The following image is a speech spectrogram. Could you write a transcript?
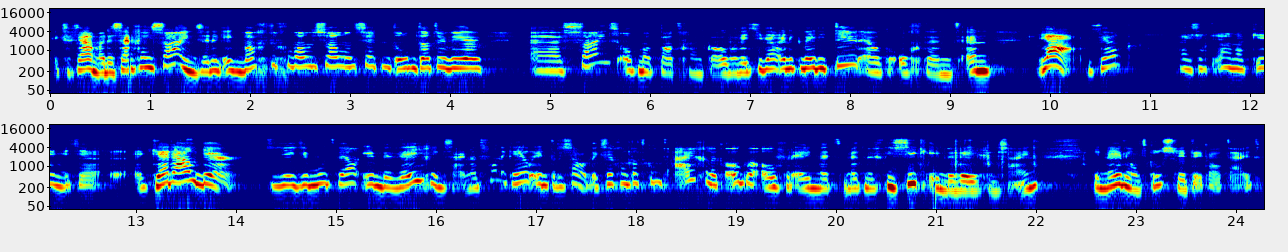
ik zeg, ja, maar er zijn geen signs. En ik, ik wachtte gewoon zo ontzettend op dat er weer uh, signs op mijn pad gaan komen, weet je wel. En ik mediteer elke ochtend. En ja, weet je. Hij zegt, ja, maar Kim, weet je, eh, get out there. Je, je moet wel in beweging zijn. Dat vond ik heel interessant. Ik zeg, want dat komt eigenlijk ook wel overeen met, met mijn fysiek in beweging zijn. In Nederland crossfit ik altijd.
